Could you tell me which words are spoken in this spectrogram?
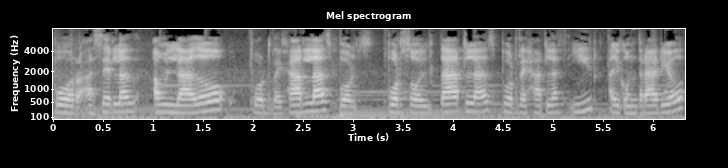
por hacerlas a un lado, por dejarlas, por, por soltarlas, por dejarlas ir. Al contrario,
